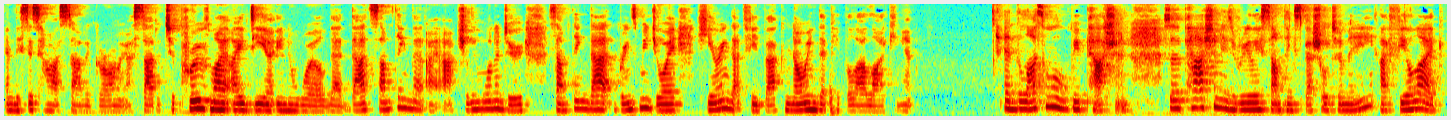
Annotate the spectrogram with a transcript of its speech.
And this is how I started growing. I started to prove my idea in the world that that's something that I actually want to do, something that brings me joy, hearing that feedback, knowing that people are liking it. And the last one will be passion. So, the passion is really something special to me. I feel like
